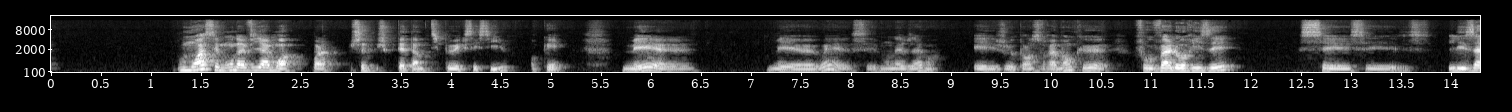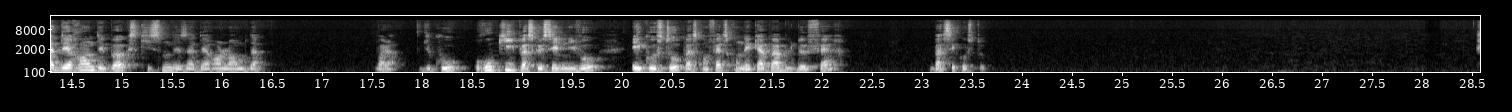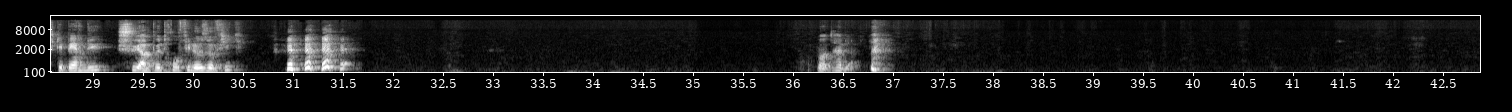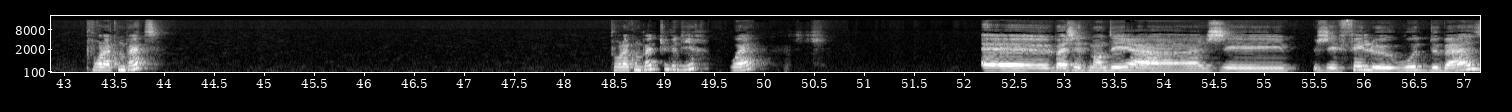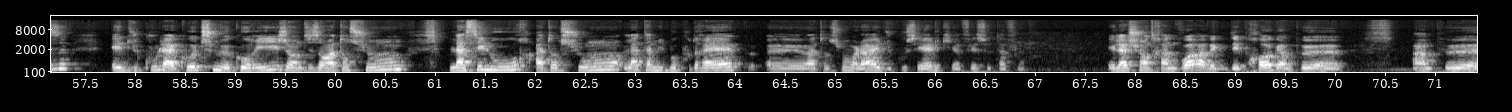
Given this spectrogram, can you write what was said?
Moi, c'est mon avis à moi. Voilà, je, suis peut-être un petit peu excessive, ok, mais mais euh, ouais, c'est mon avis à moi. Et je pense vraiment que faut valoriser les adhérents des box qui sont des adhérents lambda. Voilà. Du coup, rookie parce que c'est le niveau et costaud parce qu'en fait, ce qu'on est capable de faire, bah, c'est costaud. Je t'ai perdu. Je suis un peu trop philosophique. bon, très bien. Pour la compète? Pour la compète, tu veux dire? Ouais. Euh, bah, j'ai demandé à. J'ai fait le WOD de base et du coup, la coach me corrige en disant attention, là c'est lourd, attention, là t'as mis beaucoup de reps, euh, attention, voilà. Et du coup, c'est elle qui a fait ce taf-là. Et là, je suis en train de voir avec des progs un peu, euh, un peu,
